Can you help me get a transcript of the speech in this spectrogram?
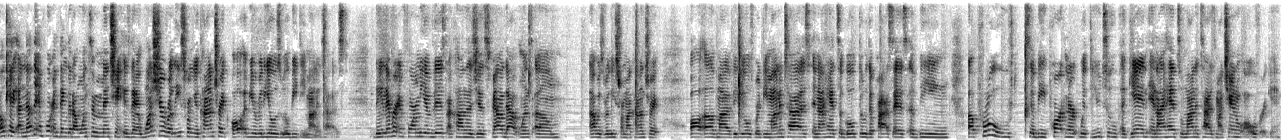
Okay another important thing that I want to mention is that once you're released from your contract all of your videos will be demonetized. They never informed me of this. I kind of just found out once um I was released from my contract all of my videos were demonetized and I had to go through the process of being approved to be partnered with YouTube again and I had to monetize my channel all over again.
